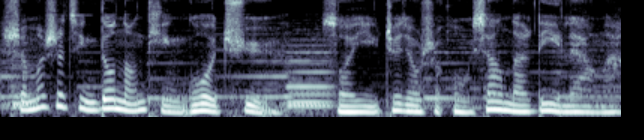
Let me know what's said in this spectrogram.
什么事情都能挺过去，所以这就是偶像的力量啊！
